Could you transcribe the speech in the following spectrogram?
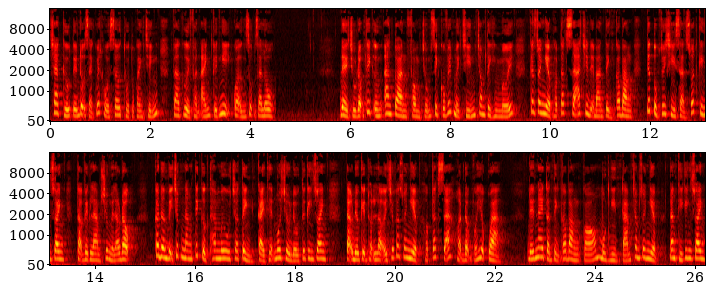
tra cứu tiến độ giải quyết hồ sơ thủ tục hành chính và gửi phản ánh kiến nghị qua ứng dụng Zalo. Để chủ động thích ứng an toàn phòng chống dịch COVID-19 trong tình hình mới, các doanh nghiệp hợp tác xã trên địa bàn tỉnh Cao Bằng tiếp tục duy trì sản xuất kinh doanh, tạo việc làm cho người lao động. Các đơn vị chức năng tích cực tham mưu cho tỉnh cải thiện môi trường đầu tư kinh doanh, tạo điều kiện thuận lợi cho các doanh nghiệp, hợp tác xã hoạt động có hiệu quả, Đến nay, toàn tỉnh Cao Bằng có 1.800 doanh nghiệp đăng ký kinh doanh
